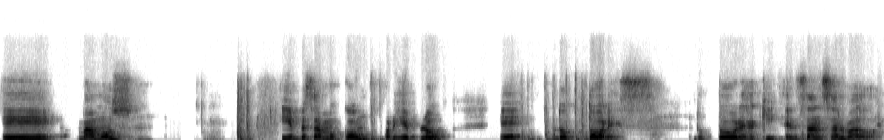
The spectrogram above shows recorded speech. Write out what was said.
Eh, vamos y empezamos con, por ejemplo, eh, doctores doctores aquí en San Salvador.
